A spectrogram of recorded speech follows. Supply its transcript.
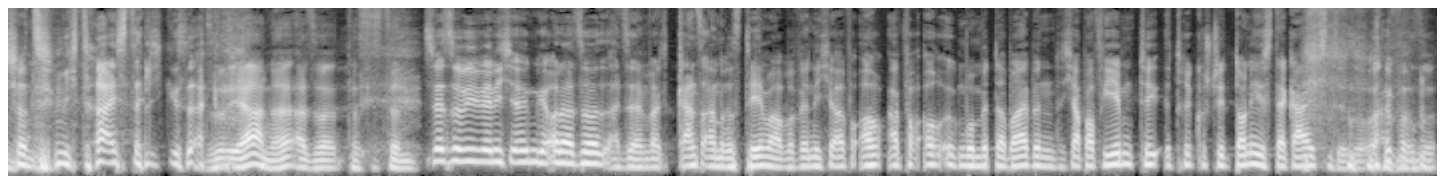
schon ziemlich dreist, ehrlich gesagt. Also, ja, ne, also das ist dann, Es wäre so, wie wenn ich irgendwie oder so, also ein ganz anderes Thema, aber wenn ich einfach auch, einfach auch irgendwo mit dabei bin, ich habe auf jedem Tri Trikot steht, Donny ist der Geilste. So, einfach so.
